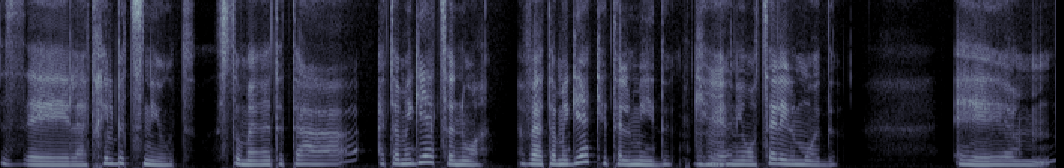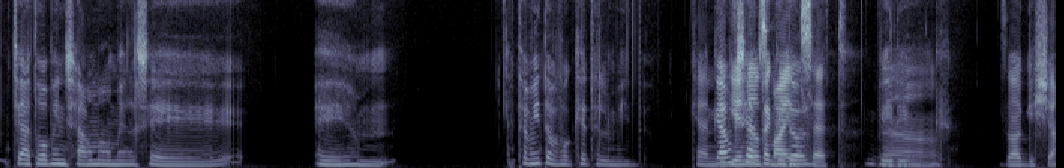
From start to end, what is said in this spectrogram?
זה להתחיל בצניעות. זאת אומרת, אתה, אתה מגיע צנוע, ואתה מגיע כתלמיד, כי מהמם. אני רוצה ללמוד. אמ, את יודעת, רובין שרמה אומר ש... אמ, תמיד תבוא כתלמיד. כן, גם beginner's כשאתה גדול. mindset. בדיוק. אה, זו הגישה.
